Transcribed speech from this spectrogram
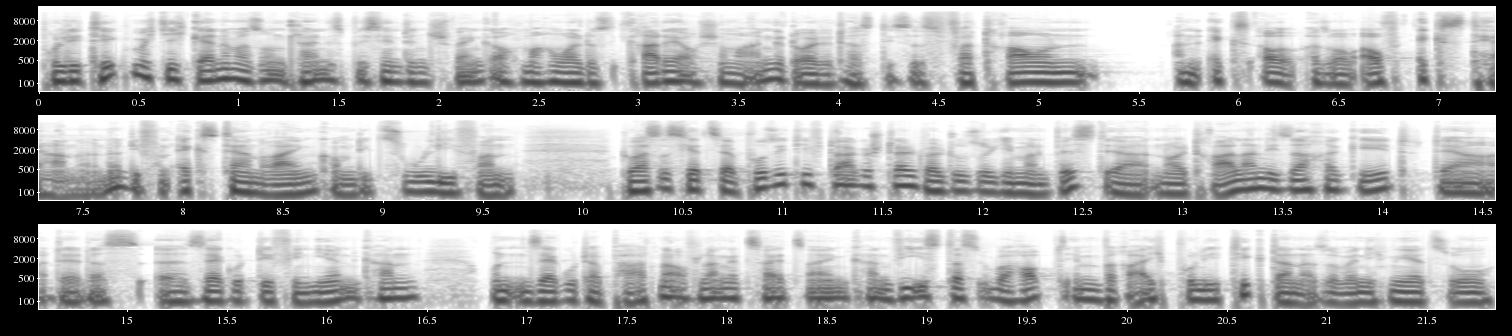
Politik möchte ich gerne mal so ein kleines bisschen den Schwenk auch machen, weil du es gerade ja auch schon mal angedeutet hast, dieses Vertrauen an ex, also auf externe, ne, die von extern reinkommen, die zuliefern. Du hast es jetzt sehr positiv dargestellt, weil du so jemand bist, der neutral an die Sache geht, der, der das äh, sehr gut definieren kann und ein sehr guter Partner auf lange Zeit sein kann. Wie ist das überhaupt im Bereich Politik dann? Also wenn ich mir jetzt so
